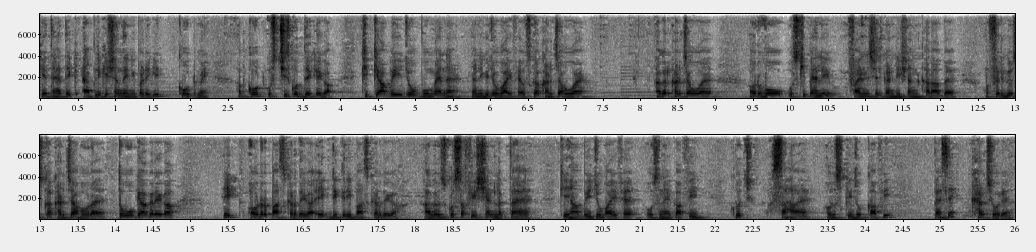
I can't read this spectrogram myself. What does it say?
के तहत एक एप्लीकेशन देनी पड़ेगी कोर्ट में। अब कोर्ट उस चीज़ को देखेगा कि क्या भाई जो वुमेन है, यानी कि जो वाइफ है, उसका खर्चा हुआ है। अगर खर्चा हुआ है और वो उसकी पहले फाइनेंशियल कंडीशन ख़राब है और फिर भी उसका खर्चा हो रहा है तो वो क्या करेगा? एक ऑर्डर पास कर देगा, एक डिग्री पास कर देगा। अगर उसको सफिशिएंट लगता है कि हाँ भाई जो वाइफ है, उसने काफ़ी कुछ सहा है और उसकी जो काफ़ी पैसे खर्च हो रहे हैं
